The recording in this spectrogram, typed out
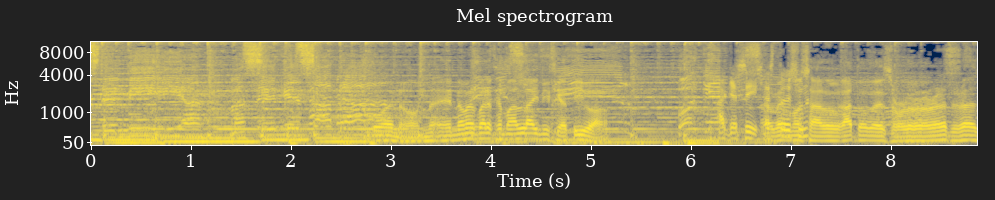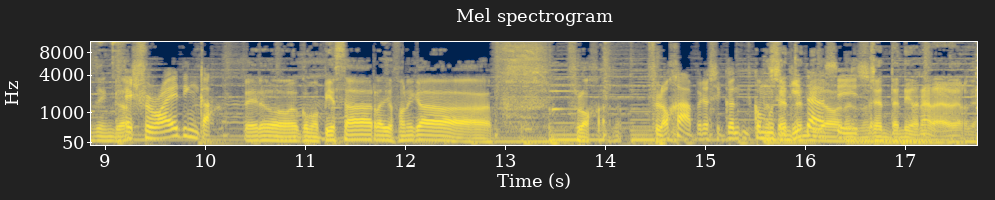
fuiste mía, mas sé que sabrá. Bueno, eh, no me parece mal la iniciativa. ¿A que sí? Esto es un... al gato de Schrödinger, Schrödinger. pero como pieza radiofónica pff, floja. ¿no? Floja, pero sí con, con No se musiquita, entendido- sí. No, se ha entendido nada. de verdad.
